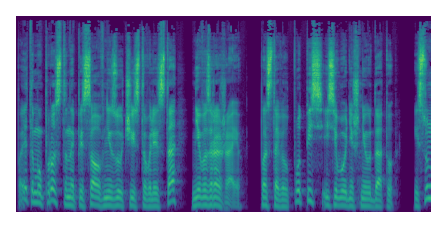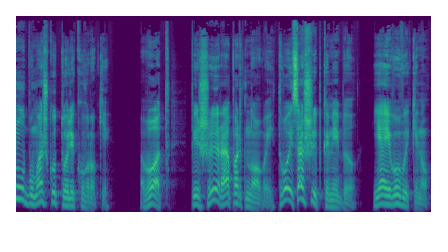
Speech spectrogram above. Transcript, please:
поэтому просто написал внизу чистого листа «Не возражаю», поставил подпись и сегодняшнюю дату и сунул бумажку Толику в руки. «Вот, пиши рапорт новый, твой с ошибками был, я его выкинул.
